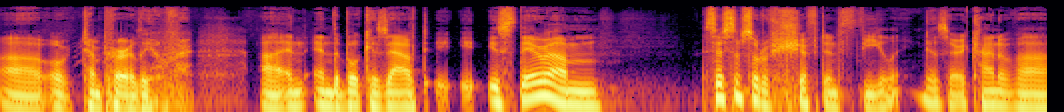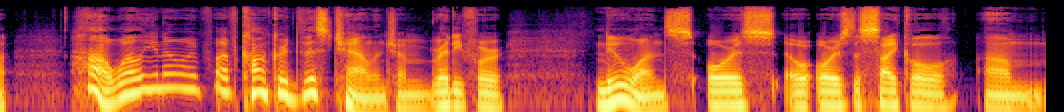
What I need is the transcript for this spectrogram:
uh, or temporarily over, uh, and and the book is out, is there um is there some sort of shift in feeling? Is there a kind of uh, huh? Well, you know, I've I've conquered this challenge. I'm ready for new ones, or is or, or is the cycle um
